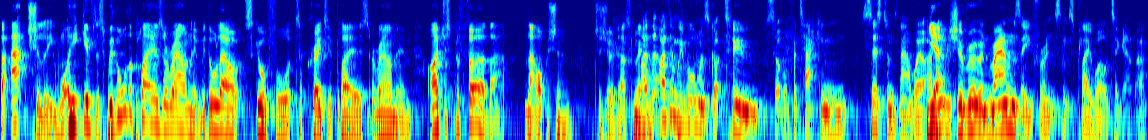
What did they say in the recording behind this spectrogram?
But actually, what he gives us, with all the players around him, with all our skillful, creative players around him, I just prefer that that option to Giroud. That's me. I, th- I think we've almost got two sort of attacking systems now where Yeah. I think Giroud and Ramsey, for instance, play well together.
